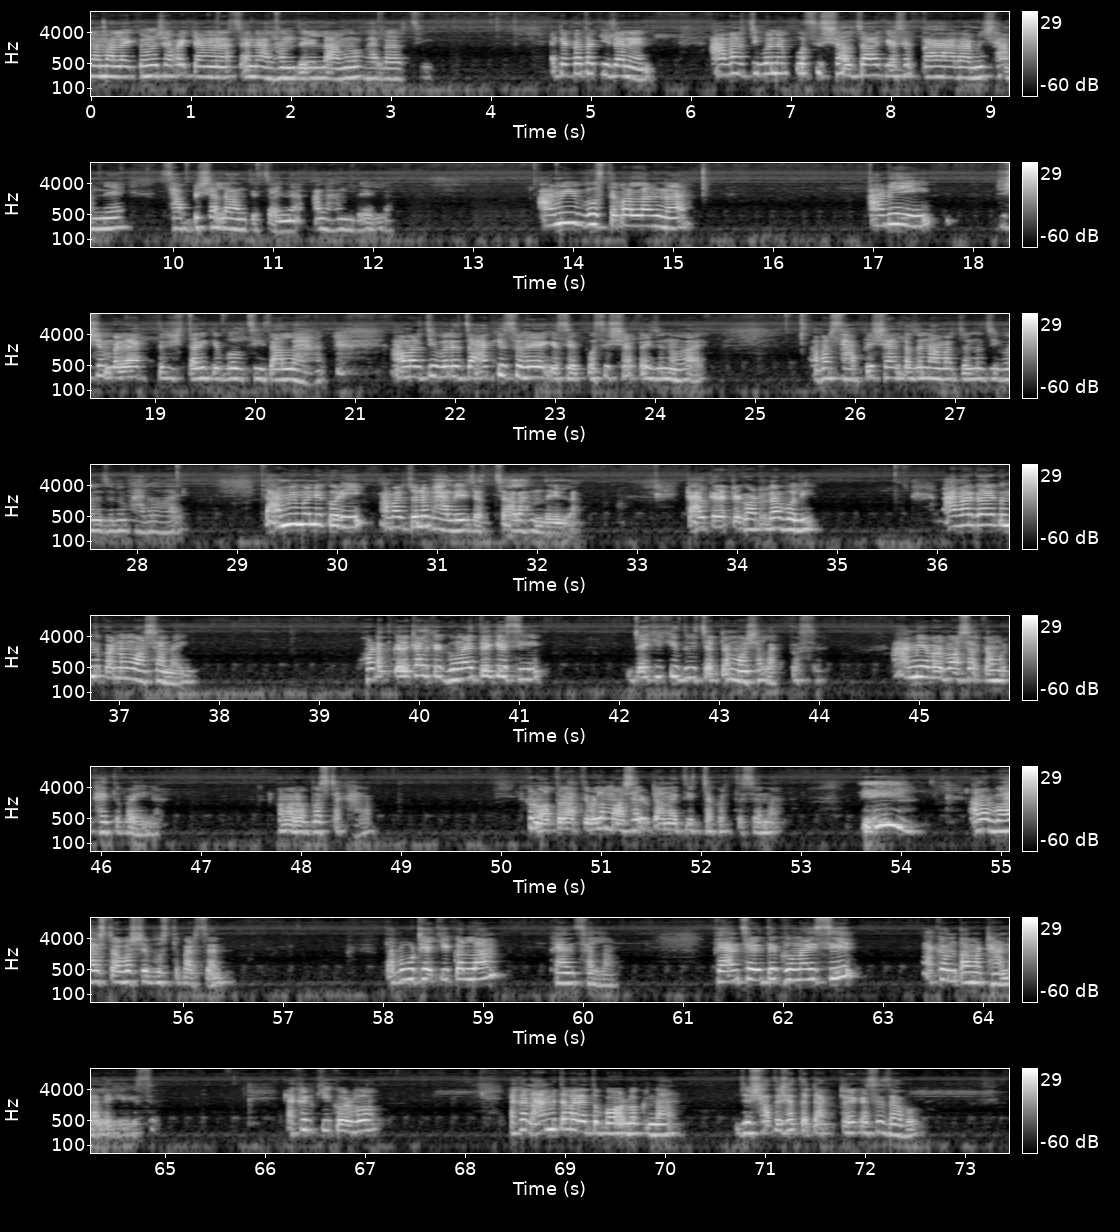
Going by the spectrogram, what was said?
আসসালামু আলাইকুম, সবাই কেমন আছেন? আলহামদুলিল্লাহ, আমিও ভালো আছি। একটা কথা কি জানেন? আমার জীবনে পঁচিশ সাল যা গেছে তার আমি সামনে ছাব্বিশ সালে আনতে চাই না, আলহামদুলিল্লাহ। আমি বুঝতে পারলাম না, আমি ডিসেম্বরের একত্রিশ তারিখে বলছি যে আল্লাহ, আমার জীবনে যা কিছু হয়ে গেছে পঁচিশ সালটাই জন্য হয়, আমার ছাব্বিশ সালটা যেন আমার জন্য জীবনের জন্য ভালো হয়। তা আমি মনে করি আমার জন্য ভালোই যাচ্ছে, আলহামদুলিল্লাহ। কালকের একটা ঘটনা বলি। আমার ঘরে কিন্তু কোনো মশা নাই। হঠাৎ করে কালকে ঘুমাইতে গেছি, দেখি কি দুই চারটা মশা লাগতেছে। আমি আবার মশার কামড় খাইতে পারি না। আমার অভ্যাসটা খারাপ। এখন অত রাত্রিবেলা মশারি টানাইতে ইচ্ছা করতেছে না। আমার বয়সটা অবশ্যই বুঝতে পারছেন। তারপর উঠে কি করলাম? ফ্যান ছাড়লাম। ফ্যান ছেড়ে দিয়ে ঘুমাইছি, এখন তো আমার ঠান্ডা লেগে গেছে। এখন কি করব? এখন আমি তো আবার এত বড় লোক না, যে সাথে সাথে ডাক্তারের কাছে যাব।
